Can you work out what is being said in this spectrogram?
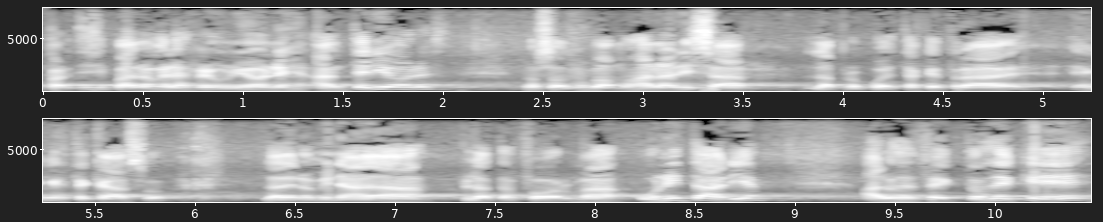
participaron en las reuniones anteriores. Nosotros vamos a analizar la propuesta que trae, en este caso, la denominada plataforma unitaria, a los efectos de que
